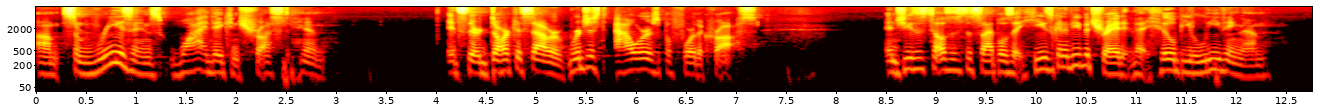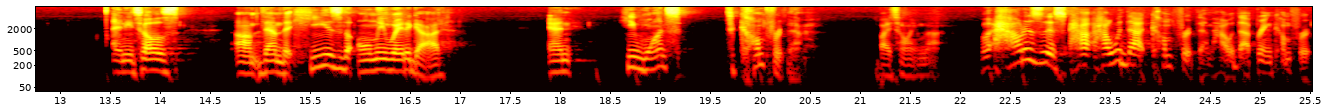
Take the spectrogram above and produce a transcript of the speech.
um, some reasons why they can trust him. It's their darkest hour. We're just hours before the cross. And Jesus tells his disciples that he's going to be betrayed, that he'll be leaving them, and he tells um, them that he is the only way to God, and he wants to comfort them by telling them that. But how does this, how, how would that comfort them? How would that bring comfort?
